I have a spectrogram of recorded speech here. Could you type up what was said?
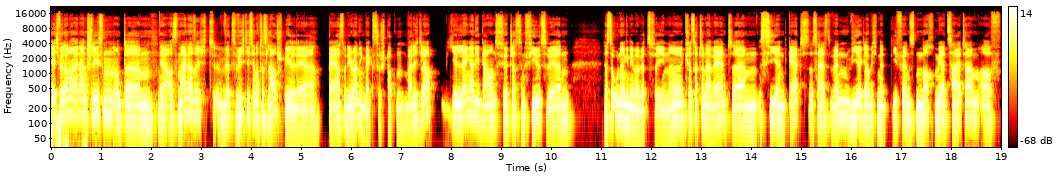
Ich würde auch noch einen anschließen und ähm, ja, aus meiner Sicht wird es wichtig sein, auch das Laufspiel der Bears und die Running Backs zu stoppen, weil ich glaube, je länger die Downs für Justin Fields werden, desto unangenehmer wird es für ihn. Ne? Chris hat schon erwähnt, ähm, see and get. Das heißt, wenn wir, glaube ich, in der Defense noch mehr Zeit haben, auf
